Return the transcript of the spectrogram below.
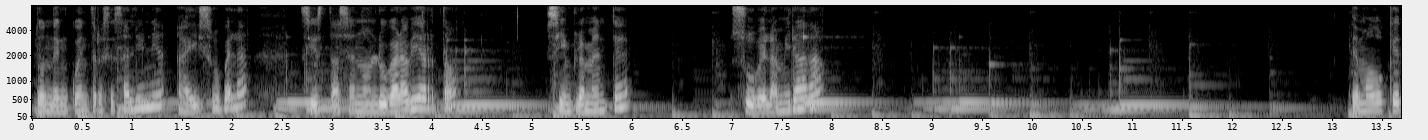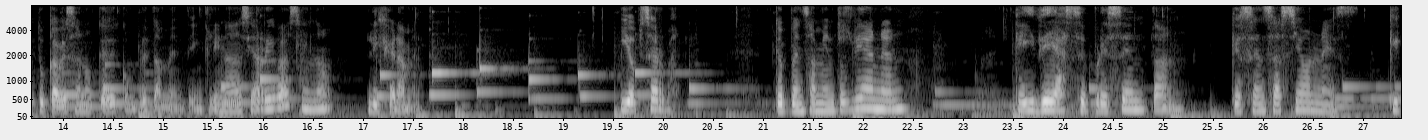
donde encuentres esa línea, ahí súbela. Si estás en un lugar abierto, simplemente sube la mirada de modo que tu cabeza no quede completamente inclinada hacia arriba, sino ligeramente. Y observa qué pensamientos vienen, qué ideas se presentan, qué sensaciones, qué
